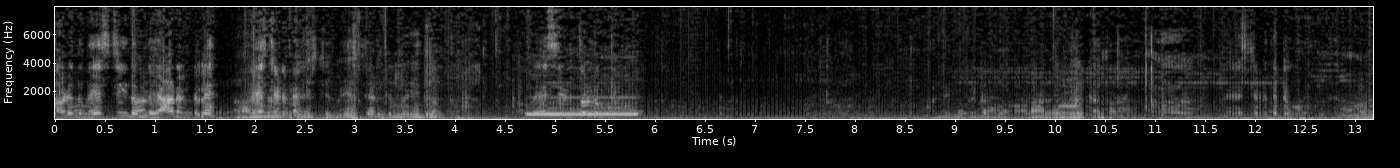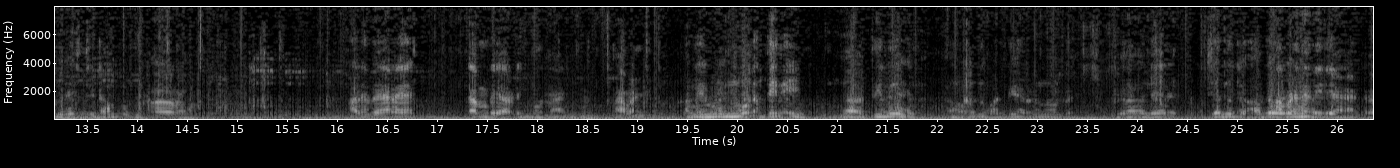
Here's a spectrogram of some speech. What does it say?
അവിടെ നിന്ന് വേസ്റ്റ് ഇതുണ്ട് യാർഡ് ഉണ്ട് അല്ലേ വേസ്റ്റ് ഇടുന്ന. വേസ്റ്റ് വേസ്റ്റ് എടുക്കുന്ന ഇതിലുണ്ട്. വേസ്റ്റ് എടുത്തോണ്ട് പോകും വേസ്റ്റ് എടുത്തിട്ട് പോകും വേസ്റ്റ് ഡംപ്. അത് വേറെ ഡംപ് പോകുന്ന ആ വണ്ടി. അങ്ങനെ ഇവിടെ ഇങ്ങോട്ട് തിരി. ആ, തിരിയും അവിടുന്ന് വണ്ടി ഇറങ്ങുന്നോണ്ട് ഇവരങ്ങ് നേരെ ചെന്നിട്ട് അത് അവിടുന്ന് തിരിയാനായിട്ട്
